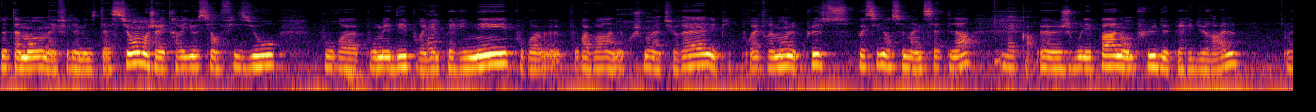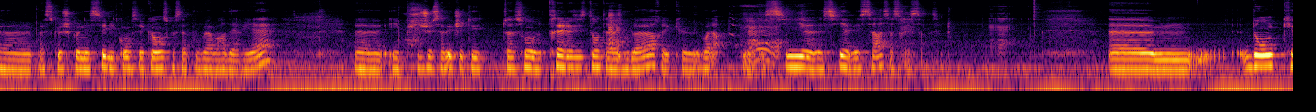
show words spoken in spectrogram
Notamment, on avait fait de la méditation. Moi, j'avais travaillé aussi en physio pour, euh, pour m'aider, pour aider le périnée, pour, euh, pour avoir un accouchement naturel et puis pour être vraiment le plus possible dans ce mindset-là. D'accord. Euh, je voulais pas non plus de péridurale euh, parce que je connaissais les conséquences que ça pouvait avoir derrière. et puis je savais que j'étais de toute façon très résistante à la douleur et que voilà, s'il y avait ça, ça serait ça, c'est tout. donc,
